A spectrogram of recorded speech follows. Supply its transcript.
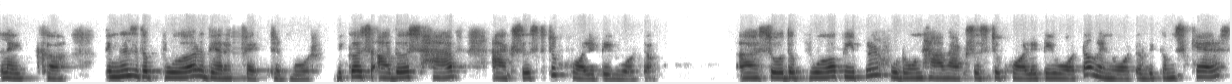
Like, uh, thing is, the poor, they are affected more because others have access to quality water. Uh, so the poor people who don't have access to quality water when water becomes scarce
